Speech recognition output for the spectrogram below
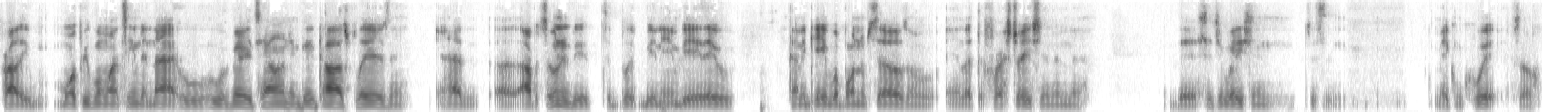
probably more people on my team than not who who were very talented and good college players and, and had uh, opportunity to be in the NBA. They were kind of gave up on themselves and, and let the frustration and the the situation just make them quit. So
